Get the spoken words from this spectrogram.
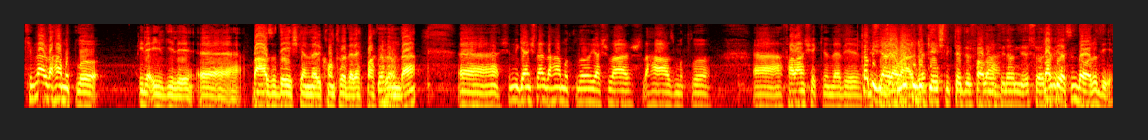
kimler daha mutlu ile ilgili e, bazı değişkenleri kontrol ederek baktığında e, şimdi gençler daha mutlu, yaşlılar daha az mutlu e, falan şeklinde bir Tabii düşünce yani vardır. mutluluk gençliktedir falan filan diye söylemiyor. Bakıyorsun doğru değil.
